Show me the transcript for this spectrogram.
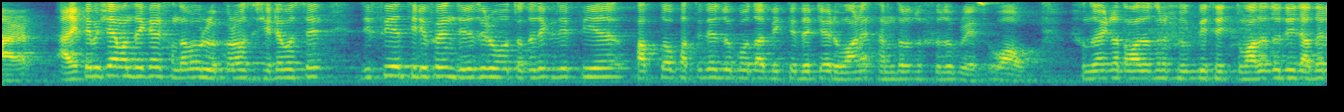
আর আরেকটা বিষয় আমাদের এখানে সুন্দরভাবে উল্লেখ করা হচ্ছে, সেটা হচ্ছে GPA three point zero zero ততোধিক জিপিএ প্রাপ্ত প্রার্থীদের যোগ্যতা, ব্যক্তিদের টেড ওয়ানে স্থানান্তর সুযোগ রয়েছে। ওয়াও সুন্দর একটা তোমাদের জন্য সুযোগ দিচ্ছে তোমাদের যদি যাদের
